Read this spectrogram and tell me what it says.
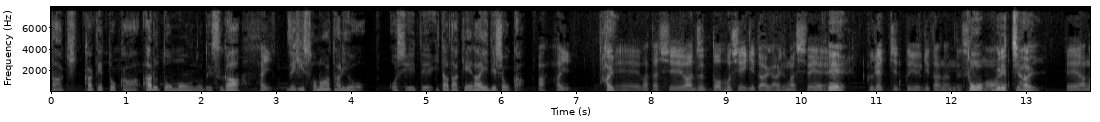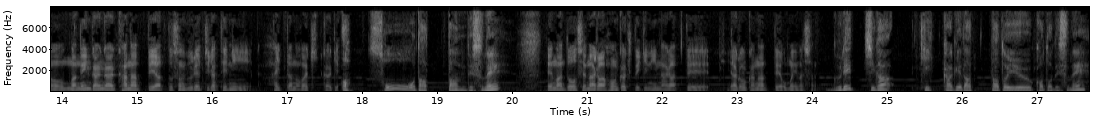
たきっかけとかあると思うのですが、はい、ぜひそのあたりを教えていただけないでしょうか。あ、はい。はい。えー私はずっと欲しいギターがありまして、えグレッチというギターなんですけえども、おグレッチ、はい。で、あの、まあ、念願が叶ってやっとそのグレッチが手に入ったのがきっかけ。あ、そうだったんですね。で、まあ、どうせなら本格的に習ってやろうかなって思いました。グレッチがきっかけだったということですね。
